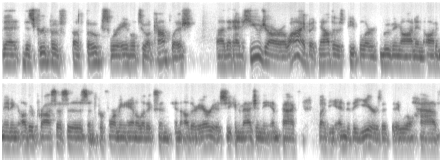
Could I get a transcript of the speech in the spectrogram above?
that this group of, of folks were able to accomplish uh, that had huge ROI, but now those people are moving on and automating other processes and performing analytics in, in other areas. So you can imagine the impact by the end of the year that they will have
